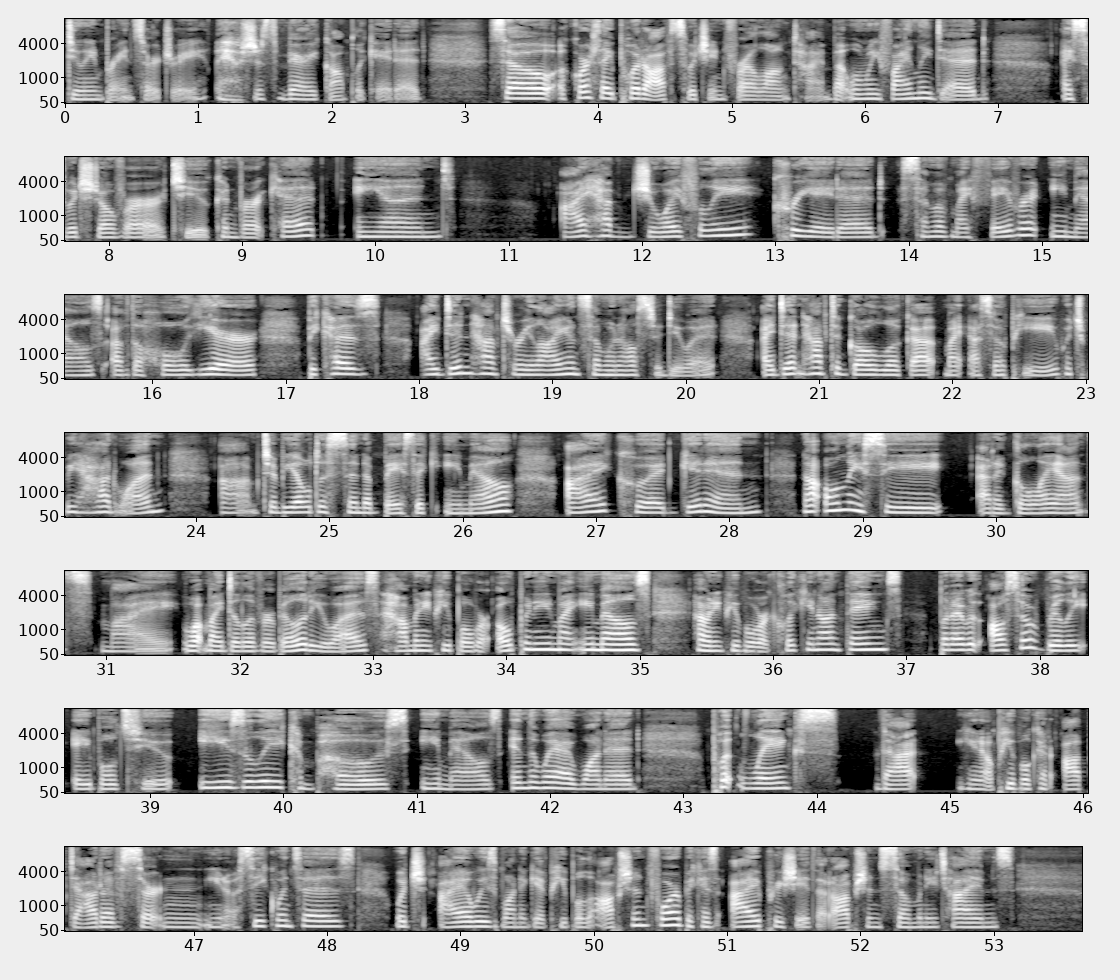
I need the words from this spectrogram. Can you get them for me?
doing brain surgery. It was just very complicated. So, of course, I put off switching for a long time. But when we finally did, I switched over to ConvertKit and I have joyfully created some of my favorite emails of the whole year because I didn't have to rely on someone else to do it. I didn't have to go look up my SOP, which we had one, um, to be able to send a basic email. I could get in, not only see at a glance my what my deliverability was, how many people were opening my emails, how many people were clicking on things, but I was also really able to easily compose emails in the way I wanted, put links that you know people could opt out of certain you know sequences which i always want to give people the option for because i appreciate that option so many times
